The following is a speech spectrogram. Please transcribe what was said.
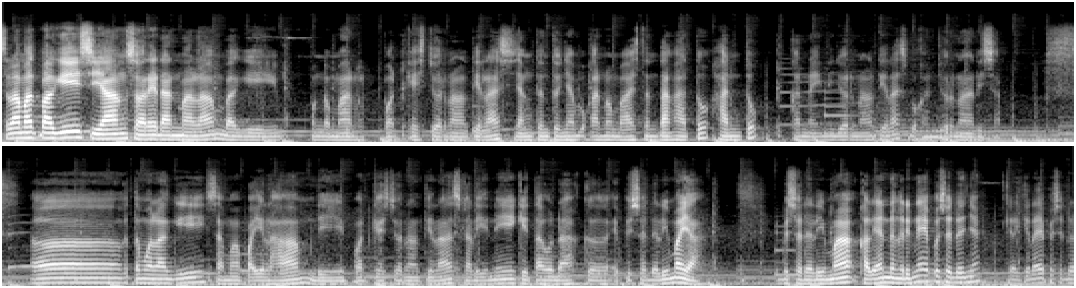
Selamat pagi, siang, sore, dan malam bagi penggemar podcast Jurnal Tilas yang tentunya bukan membahas tentang hantu, hantu karena ini Jurnal Tilas bukan Jurnal Risa. Uh, ketemu lagi sama Pak Ilham di podcast Jurnal Tilas. Kali ini kita udah ke episode 5 ya. Episode 5, kalian dengerinnya episodenya? Kira-kira episode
